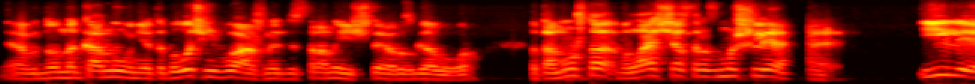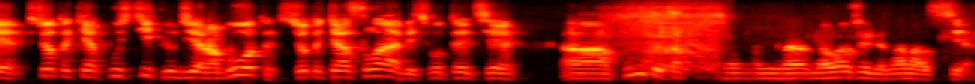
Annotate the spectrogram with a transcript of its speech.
э, накануне. Это был очень важный для страны, я считаю, разговор. Потому что власть сейчас размышляет. Или все-таки отпустить людей работать, все-таки ослабить вот эти а, пункты, которые они наложили на нас всех.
